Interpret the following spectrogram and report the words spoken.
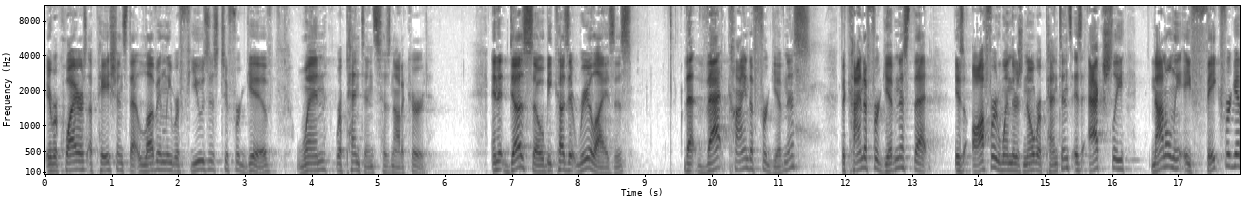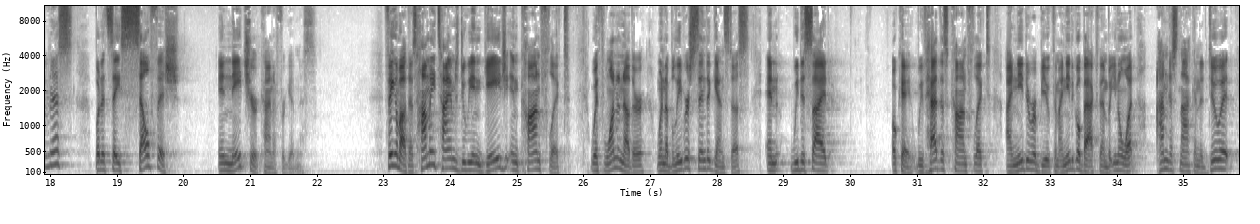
It requires a patience that lovingly refuses to forgive when repentance has not occurred. And it does so because it realizes that that kind of forgiveness, the kind of forgiveness that is offered when there's no repentance, is actually not only a fake forgiveness, but it's a selfish in nature kind of forgiveness. Think about this. How many times do we engage in conflict with one another when a believer sinned against us and we decide, okay, we've had this conflict. I need to rebuke them. I need to go back to them. But you know what? I'm just not going to do it.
